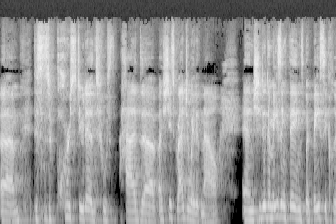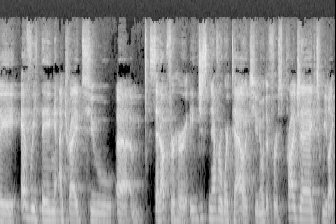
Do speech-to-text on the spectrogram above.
um, this is a poor student who's had, uh, she's graduated now and she did amazing things, but basically everything I tried to um, set up for her, it just never worked out. You know, the first project, we like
